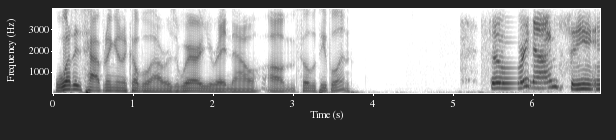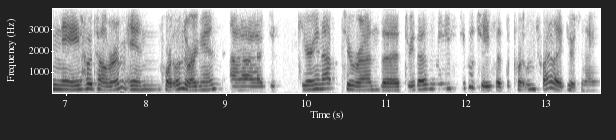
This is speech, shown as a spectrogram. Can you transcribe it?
what is happening in a couple hours? Where are you right now? Um, fill the people in. So right now I'm sitting in a hotel room in Portland, Oregon, uh, just gearing up to run the 3,000 meter steeplechase at the Portland Twilight here tonight.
